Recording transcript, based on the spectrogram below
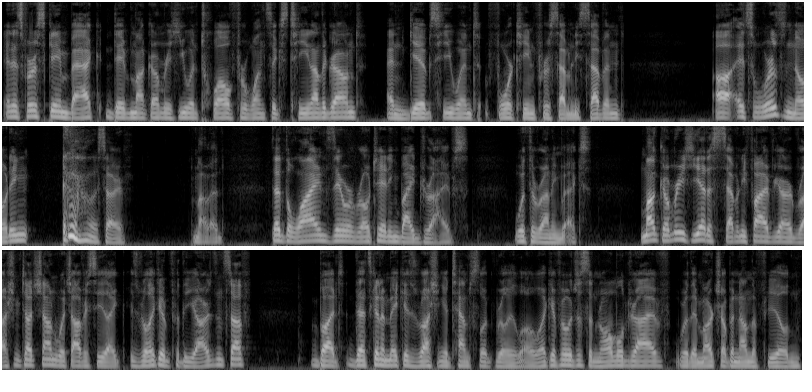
In his first game back, David Montgomery, he went 12 for 116 on the ground, and Gibbs, he went 14 for 77. Uh, it's worth noting, sorry, my bad, that the Lions, they were rotating by drives with the running backs. Montgomery, he had a 75 yard rushing touchdown, which obviously like is really good for the yards and stuff, but that's gonna make his rushing attempts look really low. Like if it was just a normal drive where they march up and down the field,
